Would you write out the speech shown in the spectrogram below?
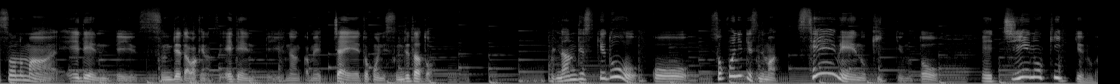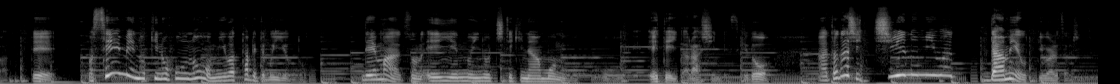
そのまあ、エデンで住んでたわけなんです。エデンっていうなんかめっちゃええとこに住んでたと。なんですけど、こう、そこにですね、まあ、生命の木っていうのと、え知恵の木っていうのがあって、あ、生命の木の方の実は食べてもいいよと。で、まあ、その永遠の命的なものを得ていたらしいんですけど、あただし、知恵の実はダメよって言われてたらしいんですよ。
